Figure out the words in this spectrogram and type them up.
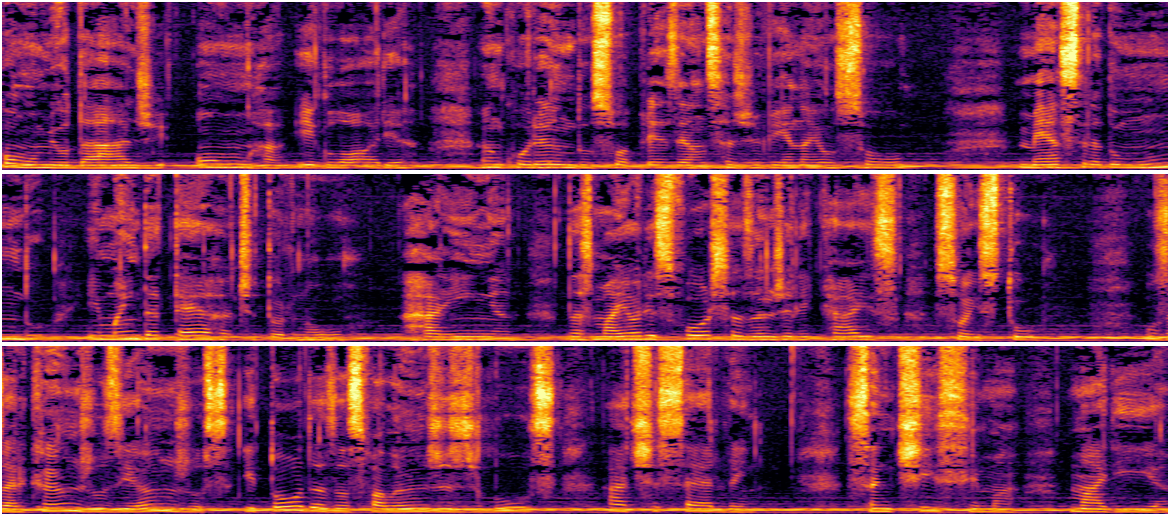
com humildade, honra e glória, ancorando sua presença divina eu sou. Mestra do mundo e mãe da terra te tornou. Rainha das maiores forças angelicais sois tu os arcanjos e anjos e todas as falanges de luz a te servem. Santíssima Maria,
